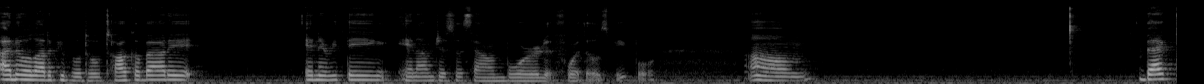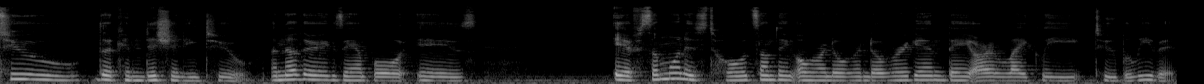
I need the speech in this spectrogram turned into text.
I know a lot of people don't talk about it and everything, and I'm just a soundboard for those people. Um, back to the conditioning, too. Another example is if someone is told something over and over and over again, they are likely to believe it.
